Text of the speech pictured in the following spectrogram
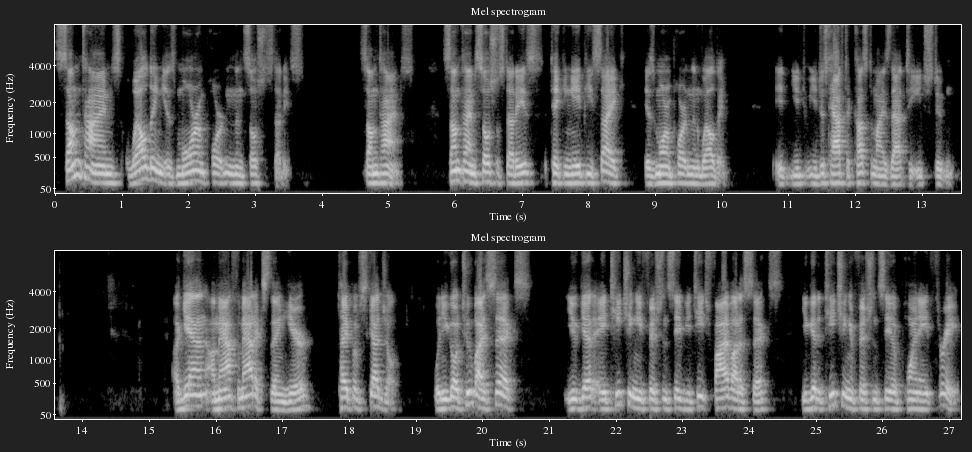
Sometimes welding is more important than social studies. Sometimes. Sometimes social studies, taking AP Psych, is more important than welding. It, you, you just have to customize that to each student. Again, a mathematics thing here, type of schedule. When you go two by six, you get a teaching efficiency. If you teach five out of six, you get a teaching efficiency of 0.83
